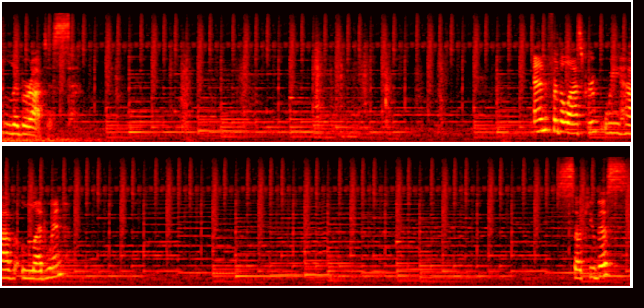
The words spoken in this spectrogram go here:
Liberatus. And for the last group, we have Ledwin. Succubus.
